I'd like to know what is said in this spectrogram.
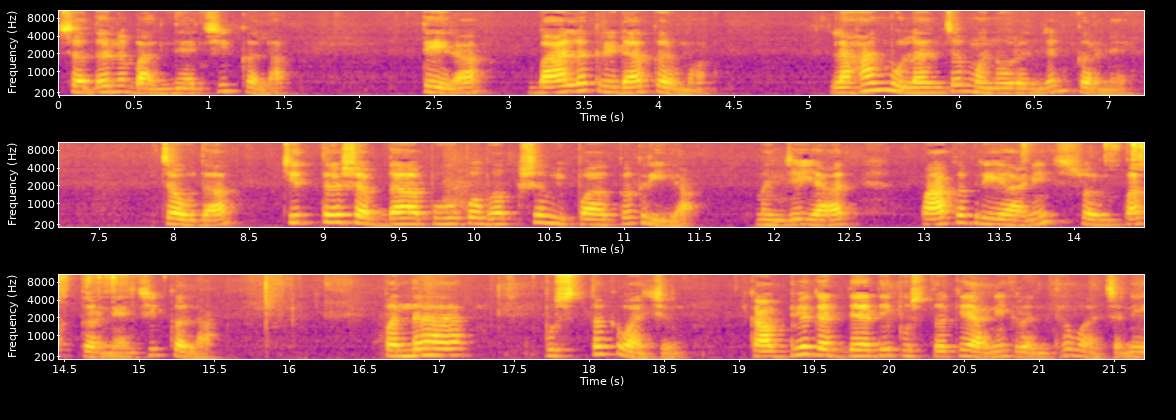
सदन बांधण्याची कला. तेरा बालक्रीडा कर्म. लहान मुलांचं मनोरंजन करणे. चौदा. चित्र शब्दापूपभक्ष विपाक क्रिया. म्हणजे यात पाकक्रिया आणि स्वयंपाक करण्याची कला. पंधरा. पुस्तक वाचन. काव्य गद्यादी पुस्तके आणि ग्रंथ वाचणे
